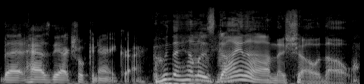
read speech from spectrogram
that has the actual Canary Cry. Who the hell is Dinah on the show, though?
